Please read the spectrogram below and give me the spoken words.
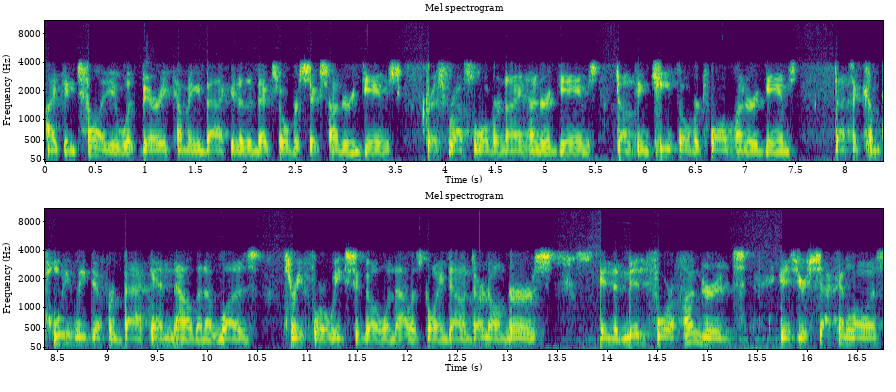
I can tell you, with Barrie coming back into the mix over 600 games, Chris Russell over 900 games, Duncan Keith over 1,200 games, that's a completely different back end now than it was three, four weeks ago when that was going down. Darnell Nurse in the mid 400s is your second lowest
